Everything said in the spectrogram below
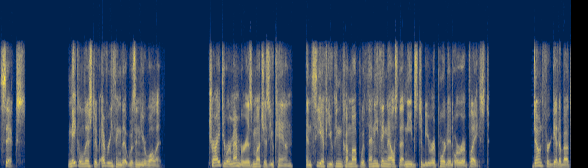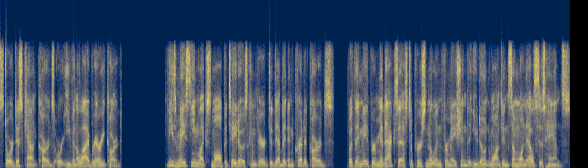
6. Make a list of everything that was in your wallet. Try to remember as much as you can, and see if you can come up with anything else that needs to be reported or replaced. Don't forget about store discount cards or even a library card. These may seem like small potatoes compared to debit and credit cards, but they may permit access to personal information that you don't want in someone else's hands.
